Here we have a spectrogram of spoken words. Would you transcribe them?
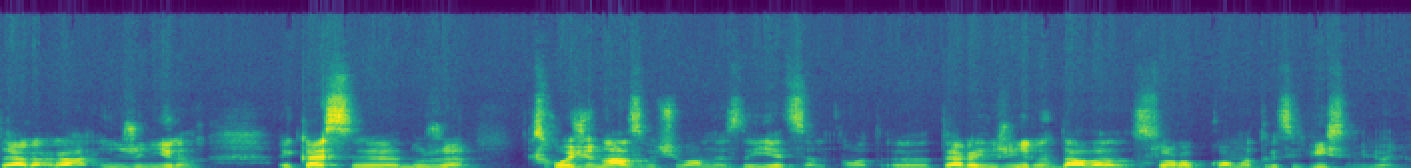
Terra Engineering. Якась е, дуже схожі назви, чи вам не здається. От е, Terra Engineering дала 40,38 мільйонів.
